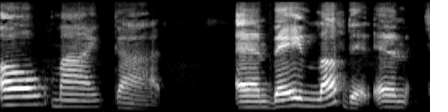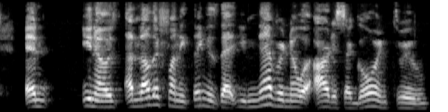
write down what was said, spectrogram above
oh my God and they loved it. And, and, you know, another funny thing is that you never know what artists are going through,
